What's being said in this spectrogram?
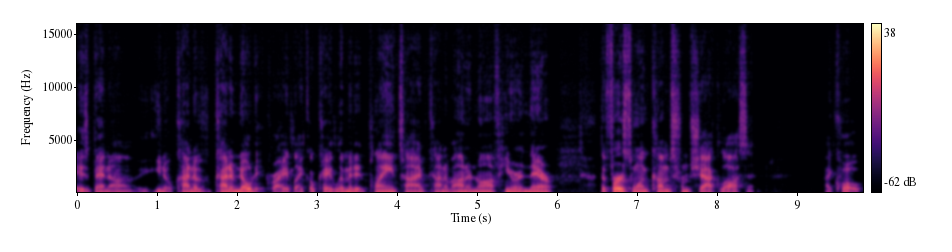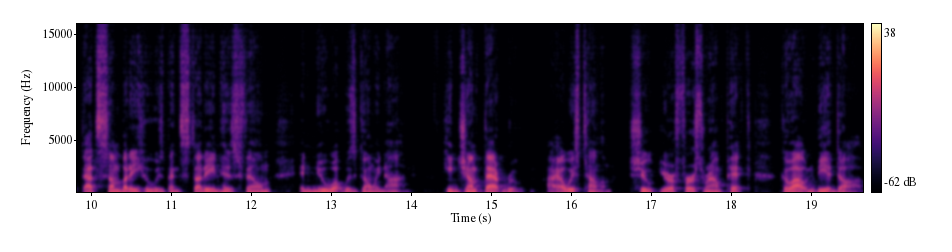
has been uh, you know kind of kind of noted, right? Like okay, limited playing time, kind of on and off here and there. The first one comes from Shaq Lawson. I quote, That's somebody who has been studying his film and knew what was going on. He jumped that route. I always tell him, Shoot, you're a first round pick. Go out and be a dog.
